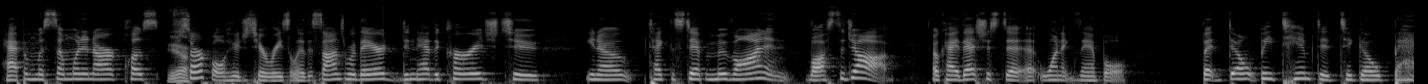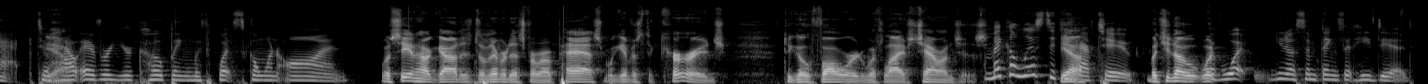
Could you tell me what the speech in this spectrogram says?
happened with someone in our close Yeah. circle who just here recently. The signs were there, didn't have the courage to, you know, take the step and move on, and lost the job. Okay, that's just a, a- one example. But don't be tempted to go back to Yeah. however you're coping with what's going on. Well, seeing how God has delivered us from our past will give us the courage to go forward with life's challenges. Make a list if Yeah. you have to But you know what? of what you know some things that he did.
